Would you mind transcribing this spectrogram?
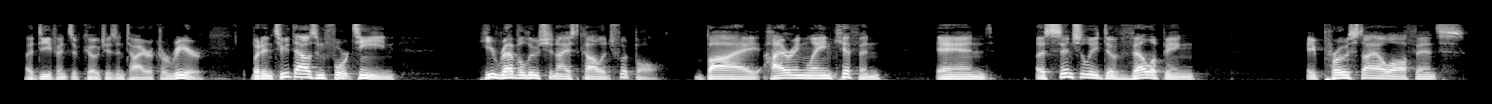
a defensive coach his entire career. But in 2014, he revolutionized college football by hiring Lane Kiffin and essentially developing a pro style offense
